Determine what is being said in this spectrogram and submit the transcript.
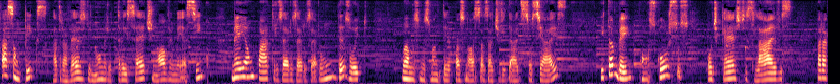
Faça um Pix através do número 37965 6140001 18. Vamos nos manter com as nossas atividades sociais e também com os cursos, podcasts, lives para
